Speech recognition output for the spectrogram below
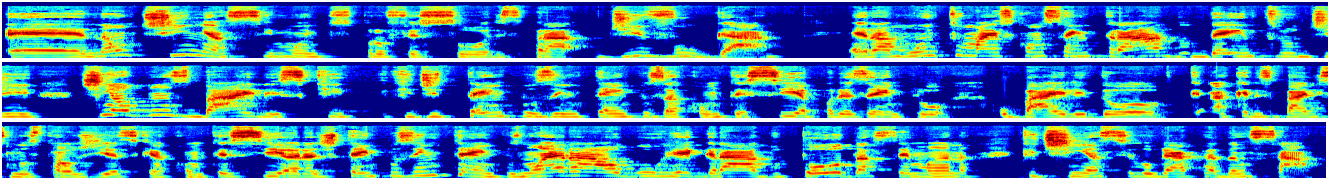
é, não tinha-se muitos professores para divulgar. Era muito mais concentrado dentro de. Tinha alguns bailes que, que de tempos em tempos acontecia, por exemplo, o baile do. aqueles bailes nostalgias que acontecia, era de tempos em tempos, não era algo regrado toda semana que tinha esse lugar para dançar.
